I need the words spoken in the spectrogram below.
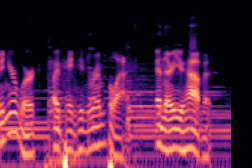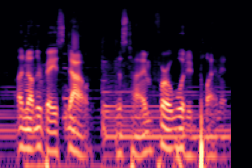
In your work by painting the rim black, and there you have it, another base down, this time for a wooded planet.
